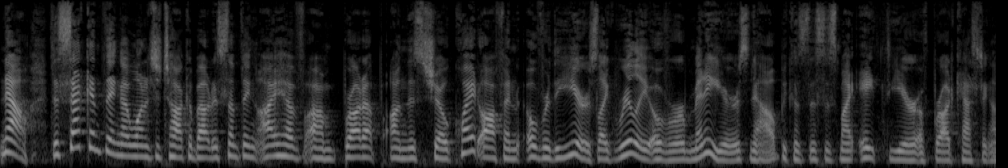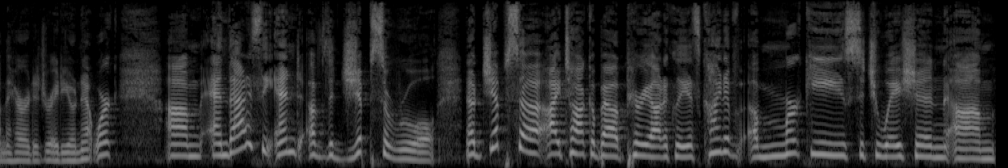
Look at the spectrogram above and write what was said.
Now, the second thing I wanted to talk about is something I have um, brought up on this show quite often over the years, like really over many years now, because this is my eighth year of broadcasting on the Heritage Radio Network, um, and that is the end of the GIPSA rule. Now. GIPSA, I talk about periodically. It's kind of a murky situation. Um,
